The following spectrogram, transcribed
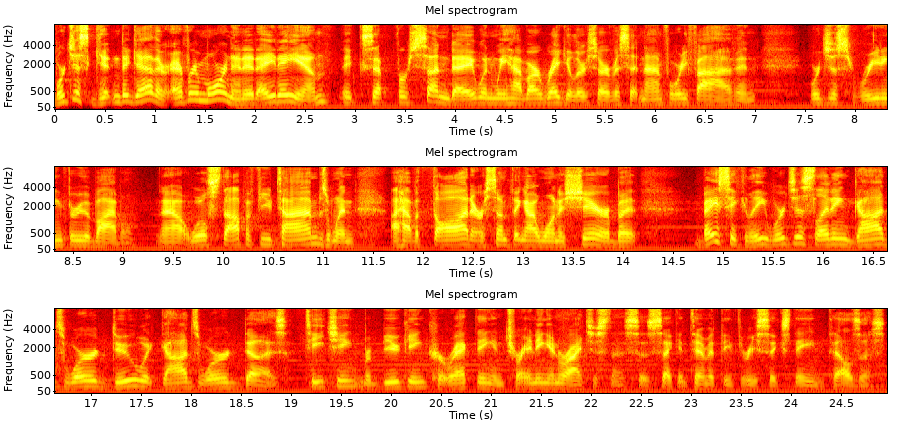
we're just getting together every morning at 8 a.m., except for Sunday when we have our regular service at 945, and we're just reading through the Bible. Now, we'll stop a few times when I have a thought or something I want to share, but basically, we're just letting God's word do what God's word does teaching, rebuking, correcting, and training in righteousness, as 2 Timothy 3.16 tells us.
